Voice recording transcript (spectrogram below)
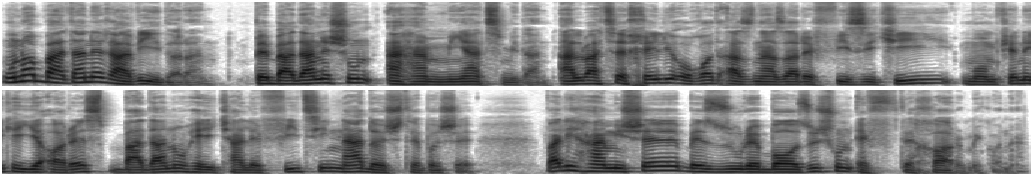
اونا بدن قوی دارن. به بدنشون اهمیت میدن. البته خیلی اوقات از نظر فیزیکی ممکنه که یه آرس بدن و هیکل فیتی نداشته باشه ولی همیشه به زور بازوشون افتخار می‌کنن.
